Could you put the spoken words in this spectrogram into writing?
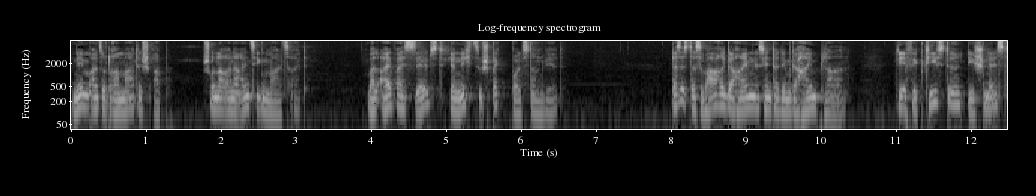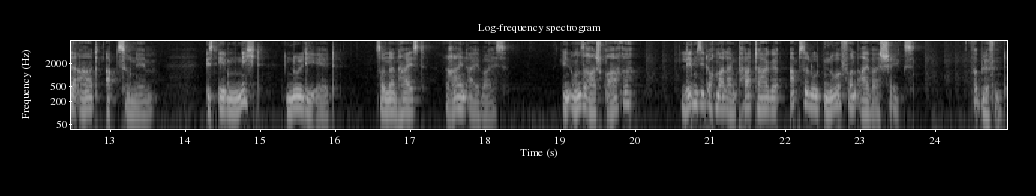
Nehmen also dramatisch ab, schon nach einer einzigen Mahlzeit, weil Eiweiß selbst ja nicht zu Speckbolstern wird. Das ist das wahre Geheimnis hinter dem Geheimplan. Die effektivste, die schnellste Art abzunehmen ist eben nicht Nulldiät, sondern heißt Reineiweiß. In unserer Sprache leben Sie doch mal ein paar Tage absolut nur von Eiweißshakes. Verblüffend.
